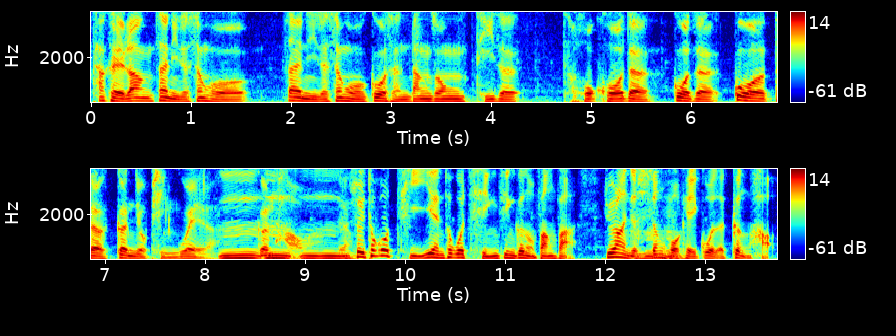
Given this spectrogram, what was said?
它可以让在你的生活，在你的生活过程当中提着活活的。过着过得更有品味了，嗯，更好，嗯，这样。所以通过体验，透过情境，各种方法，就让你的生活可以过得更好。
